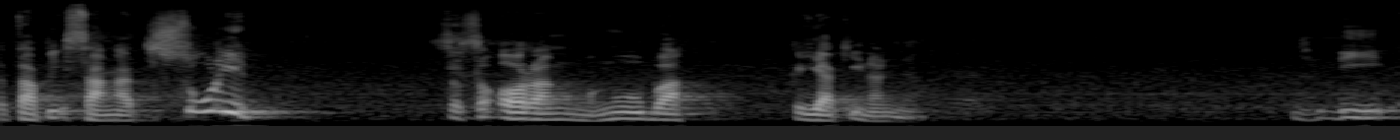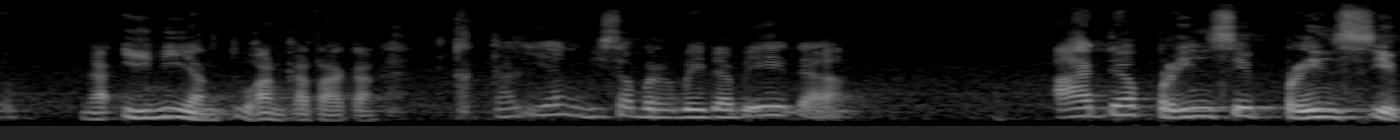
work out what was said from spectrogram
Tetapi sangat sulit seseorang mengubah keyakinannya. Jadi, nah ini yang Tuhan katakan. Kalian bisa berbeda-beda. Ada prinsip-prinsip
